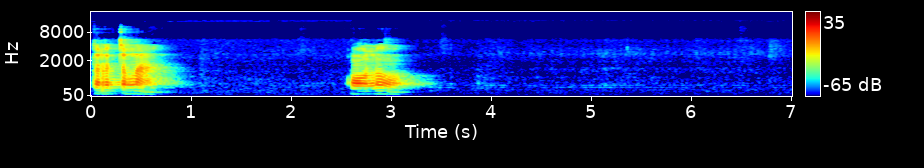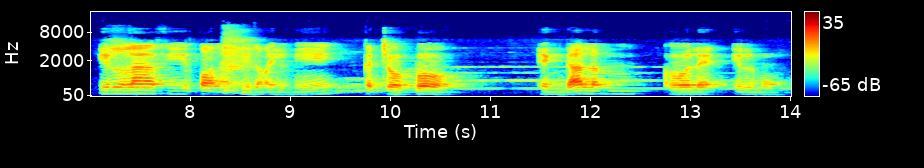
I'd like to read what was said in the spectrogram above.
tercela. Olo illa fi talabil ilmi kejaba ing dalem golek ilmu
